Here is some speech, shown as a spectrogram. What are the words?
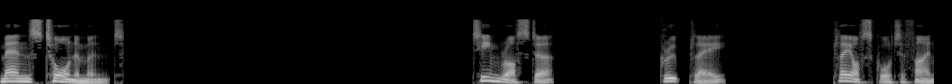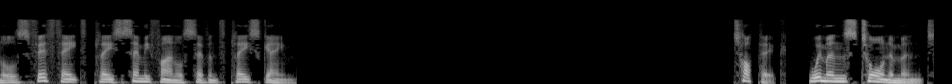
Men's tournament. Team roster. Group play. Playoffs quarterfinals 5th 8th place semifinal 7th place game. Topic Women's tournament.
